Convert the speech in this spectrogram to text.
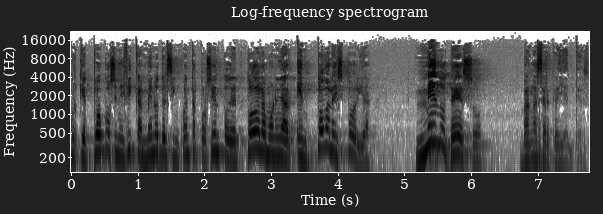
porque poco significa menos del 50% de toda la humanidad en toda la historia, menos de eso van a ser creyentes.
